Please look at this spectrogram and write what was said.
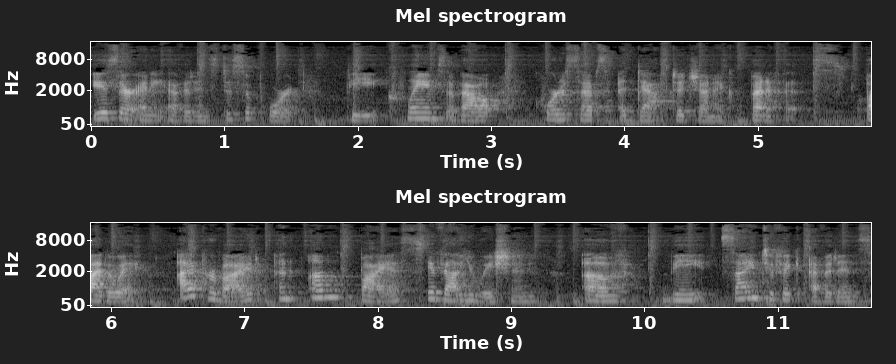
Is there any evidence to support the claims about cordyceps adaptogenic benefits? By the way, I provide an unbiased evaluation of the scientific evidence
